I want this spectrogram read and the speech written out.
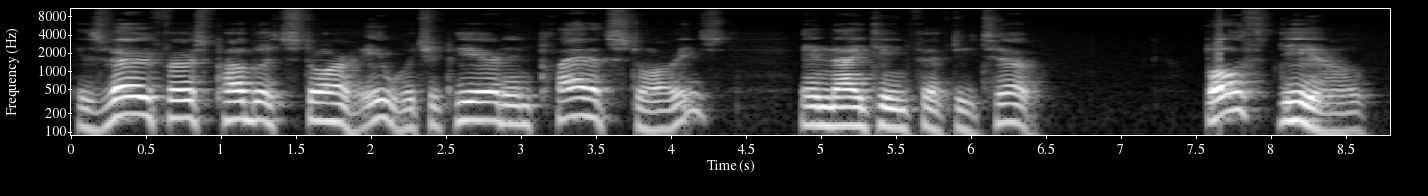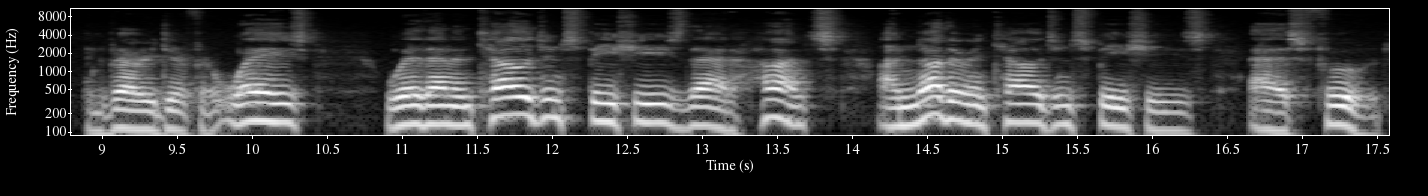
his very first published story, which appeared in Planet Stories in 1952. Both deal, in very different ways, with an intelligent species that hunts another intelligent species as food.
